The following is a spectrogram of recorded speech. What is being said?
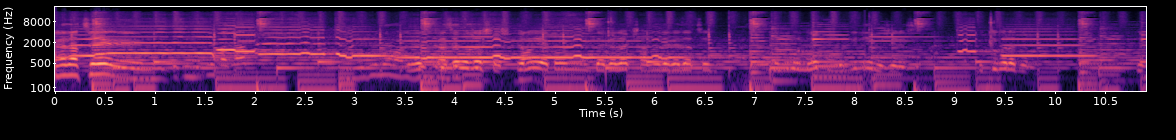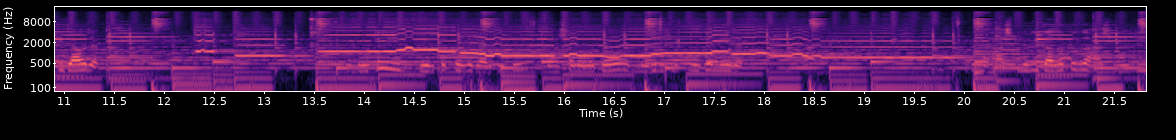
দেখা যাচ্ছে। কাঁচা বাজার শেষ এখন দেখা যাক সামনে দেখা যাচ্ছে। কতগুলো লোক মুরগি নিয়ে বসে গেছে। বিক্রি করার জন্য দেখি যাওয়া যাক। মুরগি বের করতে হবে গাড়ি থেকে আমার সম্ভবত মুরগি নিয়ে যাবে। এখানে হাঁস মুরগি তাজা তাজা হাঁস মুরগি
